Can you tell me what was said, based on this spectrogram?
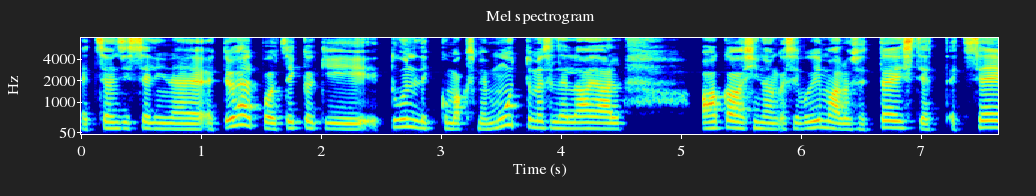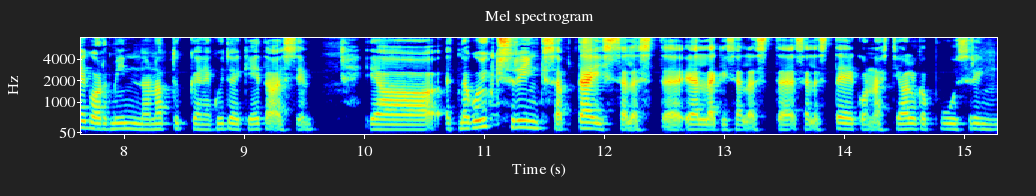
et see on siis selline, et ühelt poolt ikkagi tundlikumaks me muutume sellel ajal, aga siin on ka see võimalus, et tõesti, et, et seekord minna natukene kuidagi edasi ja et nagu üks ring saab täis sellest jällegi sellest, sellest teekonnast ja algab uus ring.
